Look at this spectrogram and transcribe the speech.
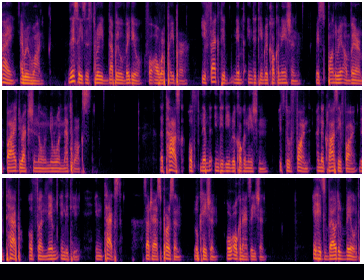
Hi everyone, this is a 3W video for our paper, Effective Named Entity Recognition with Boundary-Aware Bidirectional Neural Networks. The task of named entity recognition is to find and classify the type of a named entity in text, such as person, location, or organization. It is widely viewed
